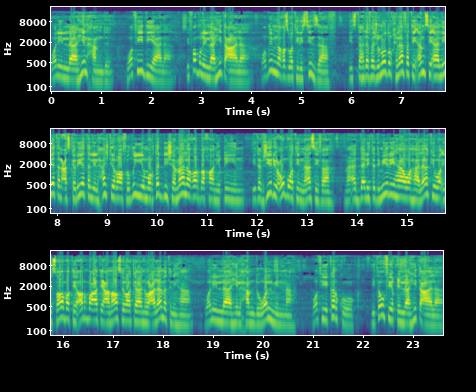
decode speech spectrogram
ولله الحمد. وفي ديالا بفضل الله تعالى وضمن غزوة الاستنزاف. استهدف جنود الخلافة أمس آلية عسكرية للحشد الرافضي المرتد شمال غرب خانقين بتفجير عبوة ناسفة ما أدى لتدميرها وهلاك وإصابة أربعة عناصر كانوا على متنها. ولله الحمد والمنة. وفي كركوك بتوفيق الله تعالى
